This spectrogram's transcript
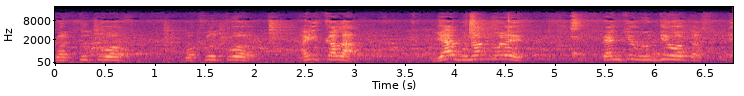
कर्तृत्व वक्तृत्व आणि कला या गुणांमुळे त्यांची वृद्धी होत असते.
